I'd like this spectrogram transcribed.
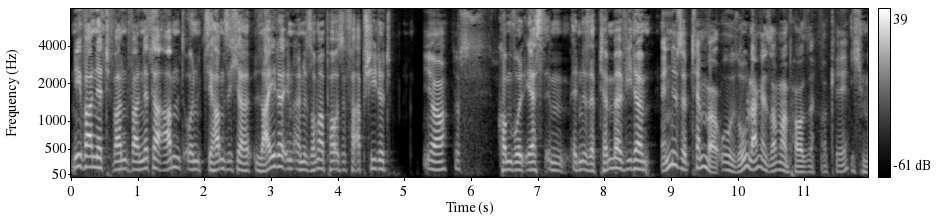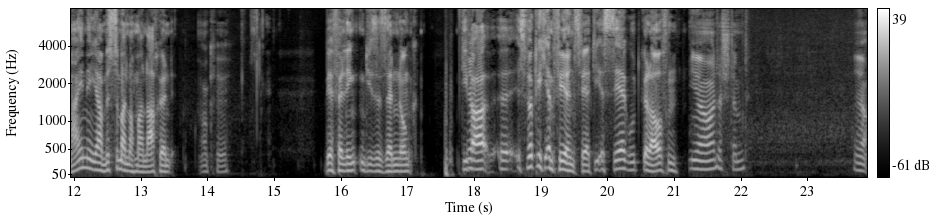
Nee, war nett, war, war ein netter Abend und sie haben sich ja leider in eine Sommerpause verabschiedet, Ja, das kommen wohl erst im Ende September wieder. Ende September. Oh, so lange Sommerpause. Okay, Ich meine ja, müsste man nochmal nachhören. okay. Wir verlinken diese Sendung. Die Ja. war, äh, ist wirklich empfehlenswert. Die ist sehr gut gelaufen. Ja, das stimmt. Ja.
